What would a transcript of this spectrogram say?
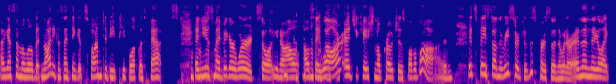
I guess I'm a little bit naughty because I think it's fun to beat people up with facts and use my bigger words. So, you know, I'll, I'll say, well, our educational approach is blah, blah, blah. And it's based on the research of this person or whatever. And then they're like,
